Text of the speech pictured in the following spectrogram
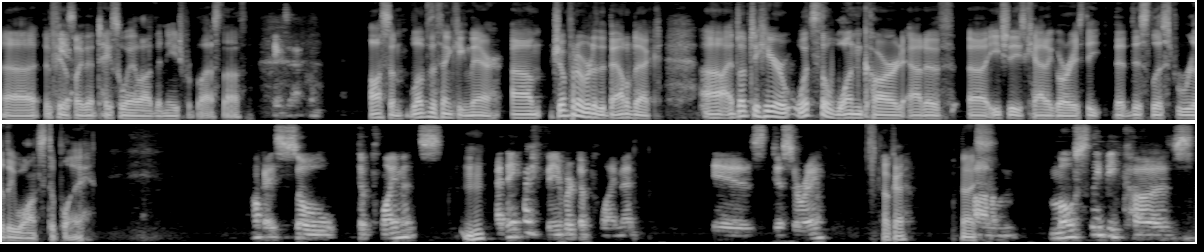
Uh, it feels yeah. like that takes away a lot of the need for blast off. Exactly. Awesome. Love the thinking there. Um, jumping over to the battle deck, uh, I'd love to hear what's the one card out of uh, each of these categories that, that this list really wants to play. Okay, so deployments. Mm-hmm. I think my favorite deployment is disarray. Okay. Nice. Um, mostly because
